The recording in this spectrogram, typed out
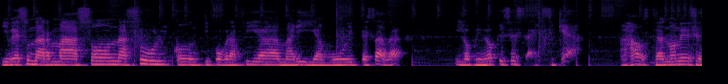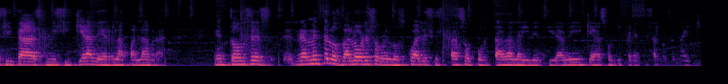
y ves un armazón azul con tipografía amarilla muy pesada y lo primero que dices, ¡ay, IKEA! Ajá, o sea, no necesitas ni siquiera leer la palabra. Entonces, realmente los valores sobre los cuales está soportada la identidad de IKEA son diferentes a los de Nike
